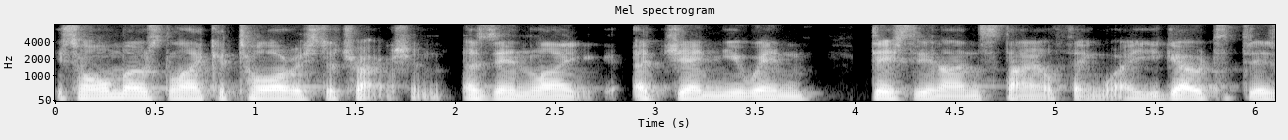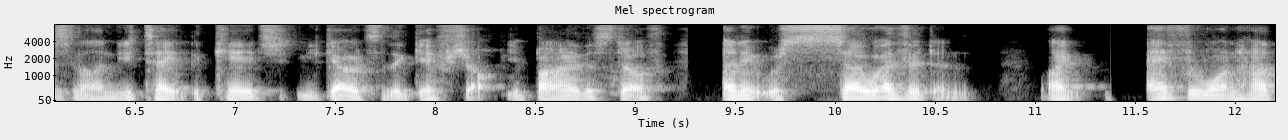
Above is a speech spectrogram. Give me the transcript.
It's almost like a tourist attraction, as in like a genuine Disneyland style thing where you go to Disneyland, you take the kids, you go to the gift shop, you buy the stuff, and it was so evident. Like everyone had.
